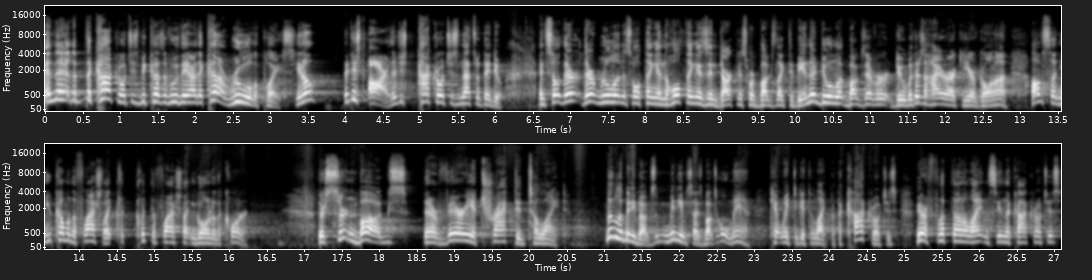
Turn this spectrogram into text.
And the, the cockroaches, because of who they are, they kind of rule the place, you know? They just are. They're just cockroaches, and that's what they do. And so they're, they're ruling this whole thing, and the whole thing is in darkness where bugs like to be, and they're doing what bugs ever do, but there's a hierarchy here going on. All of a sudden, you come on the flashlight, click, click the flashlight, and go into the corner. There's certain bugs that are very attracted to light. Little bitty bugs, medium sized bugs. Oh man, can't wait to get to light. But the cockroaches, you ever flipped on a light and seen the cockroaches?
